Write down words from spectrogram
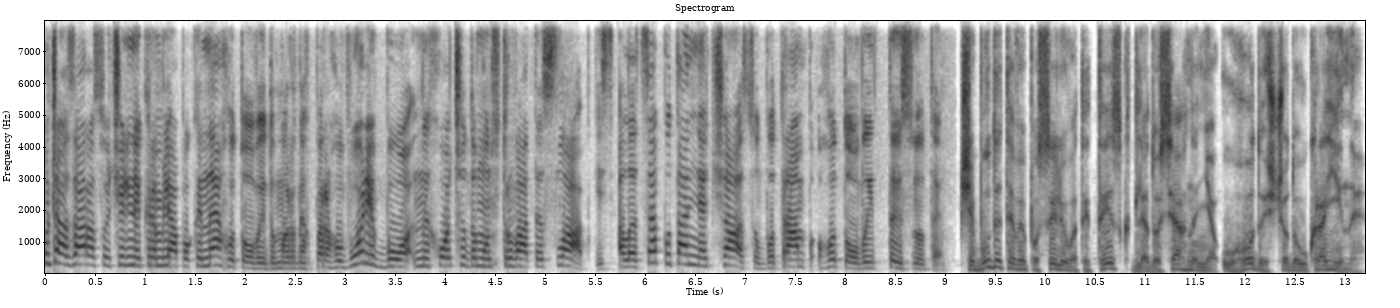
Хоча зараз очільник Кремля поки не готовий до мирних переговорів, бо не хоче демонструвати слабкість. Але це питання часу, бо Трамп готовий тиснути. Чи будете ви посилювати тиск для досягнення угоди щодо України?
